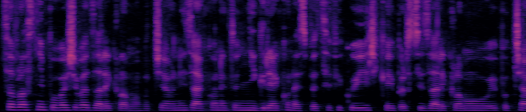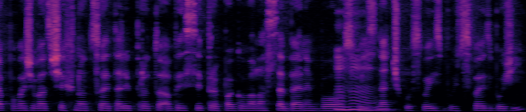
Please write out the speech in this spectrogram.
co vlastně považovat za reklamu, protože oni zákony to nikdy jako nespecifikují, říkají prostě za reklamou je potřeba považovat všechno, co je tady proto, aby si propagovala sebe nebo mm-hmm. svou značku, svoji zboží, svoje zboží.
